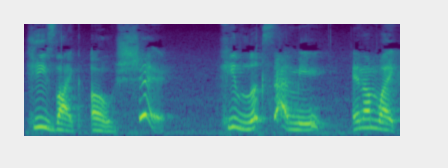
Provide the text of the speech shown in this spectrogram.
he's like, oh shit. He looks at me, and I'm like,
